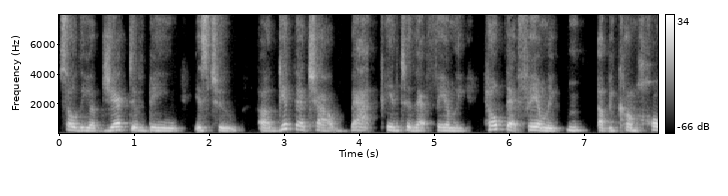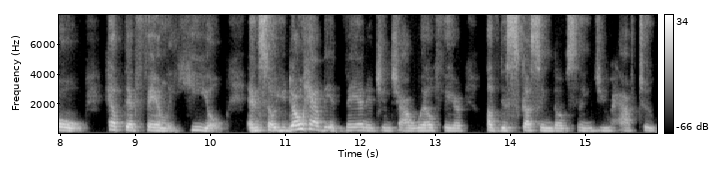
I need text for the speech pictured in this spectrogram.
So the objective being is to uh, get that child back into that family, help that family uh, become whole, help that family heal. And so you don't have the advantage in child welfare of discussing those things. You have to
